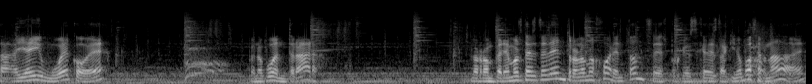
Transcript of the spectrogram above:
ahí hay un hueco, ¿eh? Pero no puedo entrar. Lo romperemos desde dentro a lo mejor, entonces. Porque es que desde aquí no puedo hacer nada, ¿eh?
